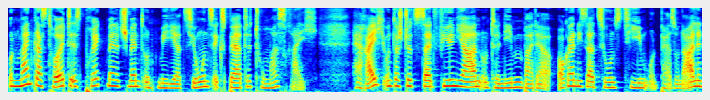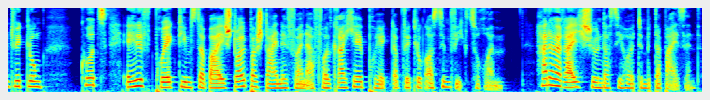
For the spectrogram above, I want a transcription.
und mein Gast heute ist Projektmanagement- und Mediationsexperte Thomas Reich. Herr Reich unterstützt seit vielen Jahren Unternehmen bei der Organisationsteam- und Personalentwicklung. Kurz, er hilft Projektteams dabei, Stolpersteine für eine erfolgreiche Projektabwicklung aus dem Weg zu räumen. Hallo Herr Reich, schön, dass Sie heute mit dabei sind.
